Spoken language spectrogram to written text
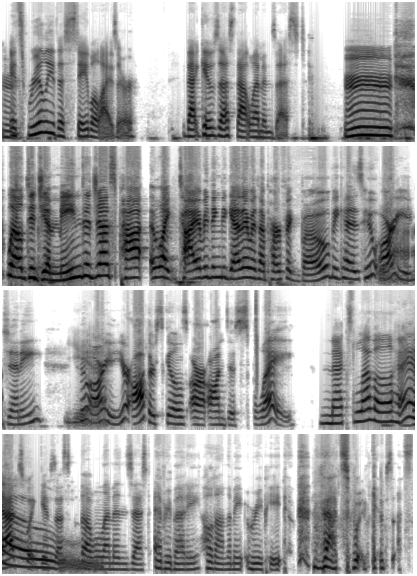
Mm. it's really the stabilizer that gives us that lemon zest. Mm. Well, did you mean to just pot like tie everything together with a perfect bow? Because who are you, Jenny? Yeah. Who are you? Your author skills are on display. Next level. Hey. That's what gives us the lemon zest. Everybody, hold on, let me repeat. That's what gives us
